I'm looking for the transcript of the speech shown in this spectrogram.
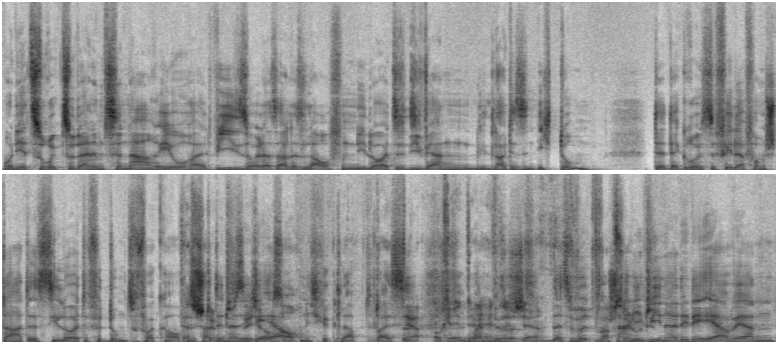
Und jetzt zurück zu deinem Szenario halt, wie soll das alles laufen? Die Leute, die werden, die Leute sind nicht dumm. Der, der größte Fehler vom Staat ist, die Leute für dumm zu verkaufen. Das Das, hat in der DDR auch auch, so. nicht geklappt, weißt du? Ja, okay, in der Man Hinsicht, wird, ja. Das wird wahrscheinlich Absolut. wie in der DDR werden.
